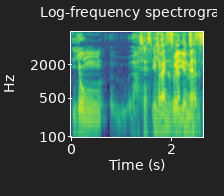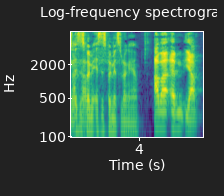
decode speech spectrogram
jungen, äh, sie heißt ich weiß es gerade nicht mehr. Es ist, es, ist bei mir, es ist bei mir zu lange her. Aber ähm, ja,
